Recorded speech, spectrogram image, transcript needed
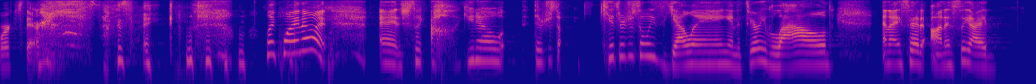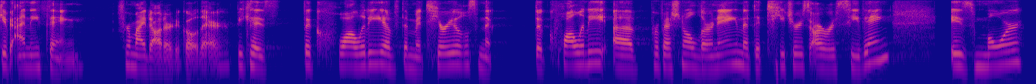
worked there, so I was like, "Like, why not?" And she's like, "Oh, you know, they're just." Kids are just always yelling and it's very loud. And I said, honestly, I'd give anything for my daughter to go there because the quality of the materials and the, the quality of professional learning that the teachers are receiving is more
